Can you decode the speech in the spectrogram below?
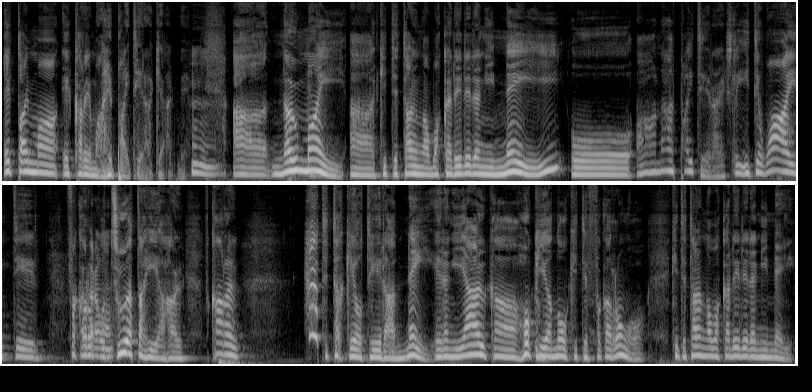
E tai mā, e kare mā, he pai tērā ki a au. Ā, nau mai ā, ki te taunga waka rererangi nei o, ā, nā, he pai tērā, actually. I te wā i te whakarongo tuatahi ahau, whakaaro, hea te take o tērā nei, erangi i a au ka hoki anō ki te whakarongo, ki te taunga waka rererangi nei.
